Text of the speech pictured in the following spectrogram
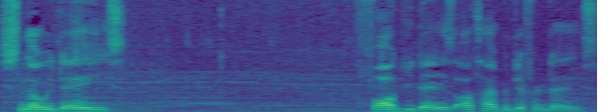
snowy days, foggy days, all type of different days.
